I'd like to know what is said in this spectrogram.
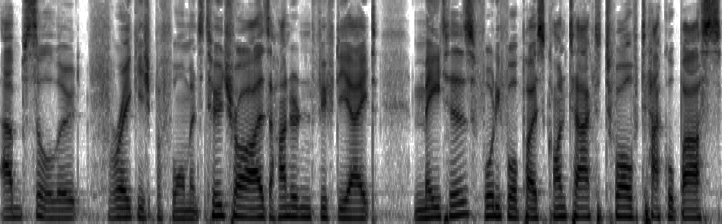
absolute freakish performance. Two tries, 158 meters, 44 post contact, 12 tackle busts,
